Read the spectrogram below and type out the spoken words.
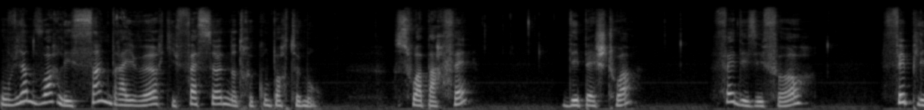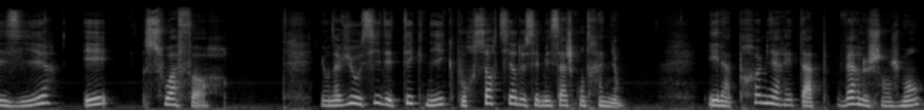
On vient de voir les 5 drivers qui façonnent notre comportement. Sois parfait, dépêche-toi, fais des efforts, fais plaisir et sois fort. Et on a vu aussi des techniques pour sortir de ces messages contraignants. Et la première étape vers le changement,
